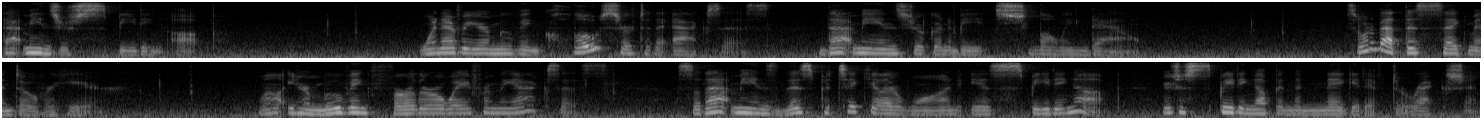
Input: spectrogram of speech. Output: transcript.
that means you're speeding up. Whenever you're moving closer to the axis, that means you're going to be slowing down. So what about this segment over here? Well, you're moving further away from the axis. So that means this particular one is speeding up. You're just speeding up in the negative direction.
